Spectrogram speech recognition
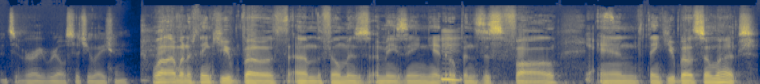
it's a very real situation. Well, I want to thank you both. Um, the film is amazing. It opens this fall. Yes. And thank you both so much.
